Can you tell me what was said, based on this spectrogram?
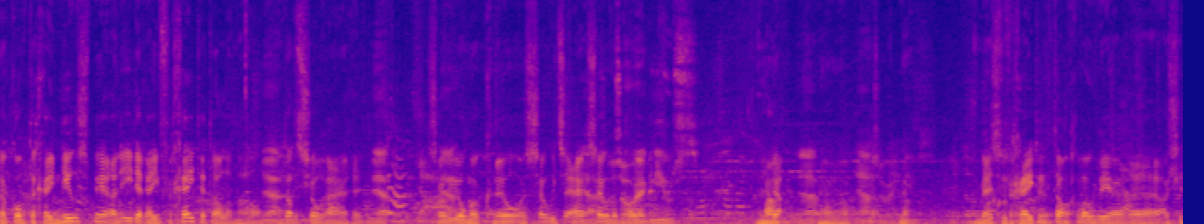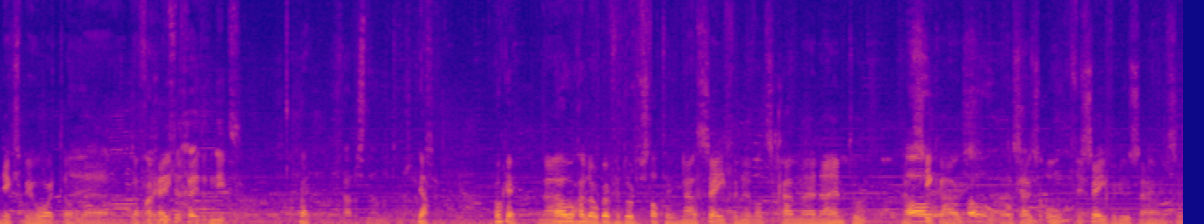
dan komt er geen nieuws meer en iedereen vergeet het allemaal. Ja. Dat is zo raar, hè? Ja. Zo'n Ja. jonge knul en zoiets ergs Ja, zo werkt nieuws. Ja. Ja. Ja. Ja, Ja. ja, zo werkt Ja. nieuws. Mensen vergeten het dan gewoon weer. eh, als je niks meer hoort, dan, eh, dan Maar vergeet u vergeet het niet. Nee. Ga er snel naartoe, zou Ja. Oké, Nou, nou, we gaan lopen even door de stad heen. Nou, zevenen, want ze gaan eh, naar hem toe. Naar het Oh, ziekenhuis. oh, Dan oké. zijn ze ongeveer 7 uur zijn ze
